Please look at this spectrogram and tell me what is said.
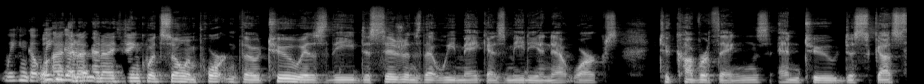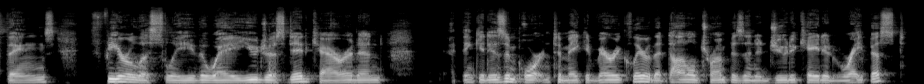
we can go. Well, we can go. And, to- and I think what's so important, though, too, is the decisions that we make as media networks to cover things and to discuss things fearlessly, the way you just did, Karen. And I think it is important to make it very clear that Donald Trump is an adjudicated rapist.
